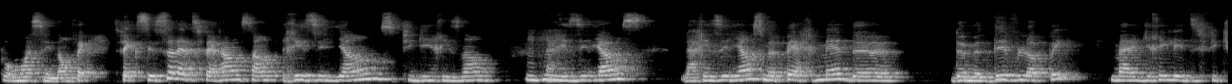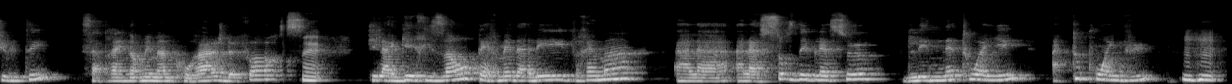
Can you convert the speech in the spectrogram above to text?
pour moi, c'est non. Fait, fait que c'est ça la différence entre résilience puis guérison. Mm-hmm. La résilience, la résilience me permet de de me développer malgré les difficultés. Ça prend énormément de courage, de force. Puis la guérison permet d'aller vraiment à la, à la source des blessures, de les nettoyer à tout point de vue,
